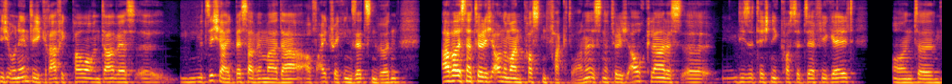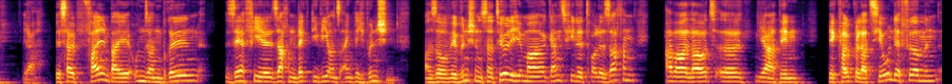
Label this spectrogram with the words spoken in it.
nicht unendlich Grafikpower. Und da wäre es äh, mit Sicherheit besser, wenn wir da auf Eye-Tracking setzen würden. Aber ist natürlich auch nochmal ein Kostenfaktor. Ne? Ist natürlich auch klar, dass äh, diese Technik kostet sehr viel Geld. Und äh, ja, deshalb fallen bei unseren Brillen sehr viele Sachen weg, die wir uns eigentlich wünschen. Also wir wünschen uns natürlich immer ganz viele tolle Sachen, aber laut äh, ja, den, der Kalkulation der Firmen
